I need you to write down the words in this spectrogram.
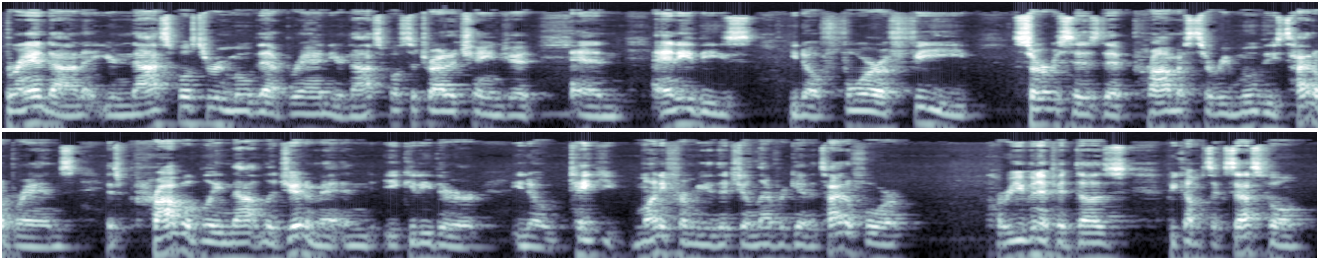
brand on it, you're not supposed to remove that brand. You're not supposed to try to change it. And any of these, you know, for a fee services that promise to remove these title brands is probably not legitimate. And it could either you know take money from you that you'll never get a title for or even if it does become successful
